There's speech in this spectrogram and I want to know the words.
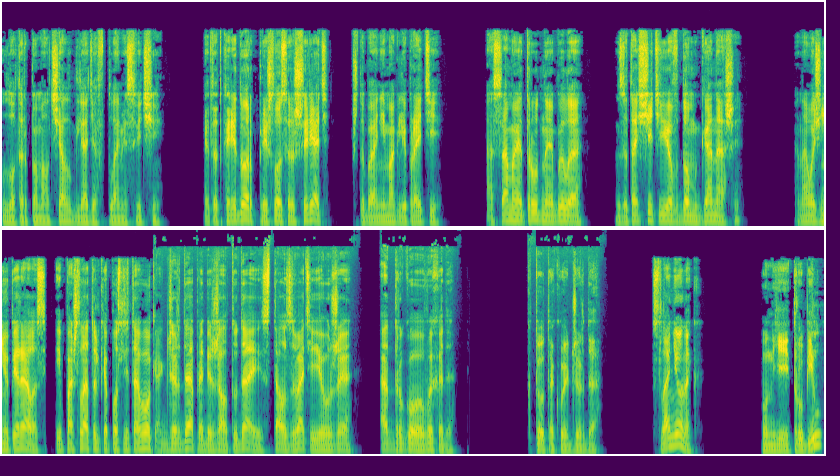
Лотер помолчал, глядя в пламя свечи. Этот коридор пришлось расширять, чтобы они могли пройти. А самое трудное было затащить ее в дом Ганаши. Она очень упиралась и пошла только после того, как Джерда пробежал туда и стал звать ее уже от другого выхода. «Кто такой Джерда?» «Слоненок». «Он ей трубил?»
